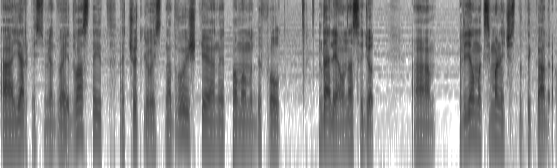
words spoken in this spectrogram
А яркость у меня 2.2 стоит, отчетливость на двоечке, но это, по-моему, дефолт. Далее у нас идет а, предел максимальной частоты кадров.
